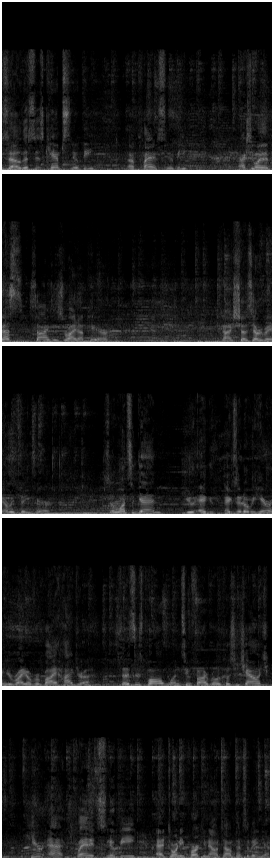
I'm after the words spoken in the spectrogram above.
So this is Camp Snoopy, uh, Planet Snoopy. Actually, one of the best signs is right up here. Kind of shows everybody everything here. So once again, you ex exit over here and you're right over by Hydra. So this is Paul, 125 Roller Coaster Challenge here at Planet Snoopy at Dorney Park in Allentown Pennsylvania.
